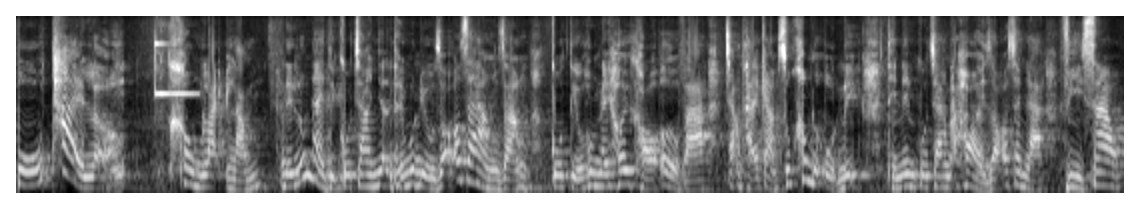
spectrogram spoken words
bú thải lợn không lạnh lắm. Đến lúc này thì cô Trang nhận thấy một điều rõ ràng rằng cô Tiếu hôm nay hơi khó ở và trạng thái cảm xúc không được ổn định. Thế nên cô Trang đã hỏi rõ xem là vì sao.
